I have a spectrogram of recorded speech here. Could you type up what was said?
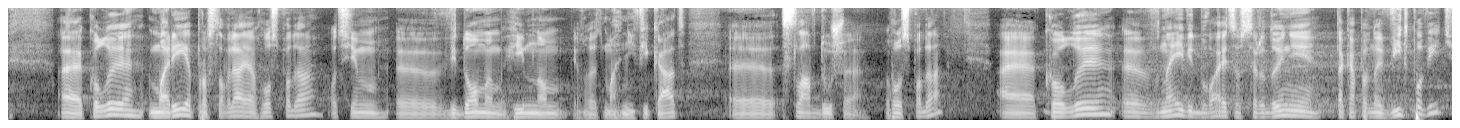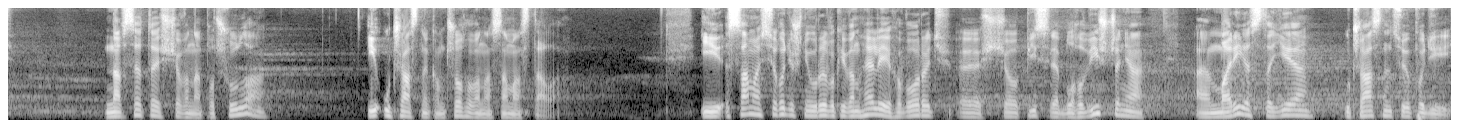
е, коли Марія прославляє Господа оцім е, відомим гімном, називають Магніфікат, е, слав душе Господа. е, Коли е, в неї відбувається всередині така певна відповідь на все те, що вона почула, і учасником чого вона сама стала. І саме сьогоднішній уривок Євангелії говорить, е, що після благовіщення е, Марія стає учасницею подій.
